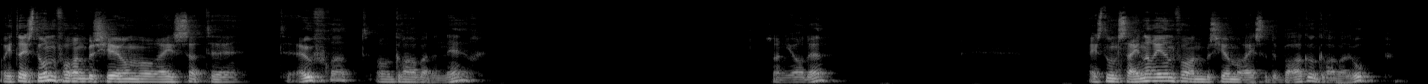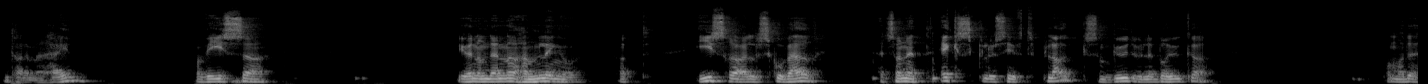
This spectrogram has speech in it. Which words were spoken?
Og etter en stund får han beskjed om å reise til, til Eufrat og grave det ned. Så han gjør det. En stund seinere igjen får han beskjed om å reise tilbake og grave det opp. og Ta det med hjem. Og vise gjennom denne handlinga at Israel skulle være et sånn et eksklusivt plagg som Gud ville bruke på en måte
